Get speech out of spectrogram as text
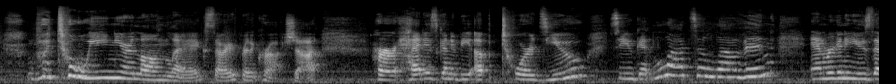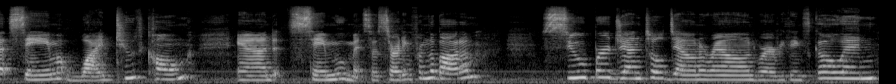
between your long legs. Sorry for the crotch shot. Her head is gonna be up towards you, so you get lots of loving. And we're gonna use that same wide tooth comb and same movement. So starting from the bottom, super gentle down around where everything's going.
